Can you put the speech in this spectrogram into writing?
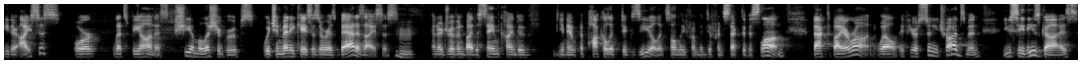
either ISIS or let's be honest, Shia militia groups, which in many cases are as bad as ISIS mm. and are driven by the same kind of you know, apocalyptic zeal. It's only from a different sect of Islam, backed by Iran. Well, if you're a Sunni tribesman, you see these guys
